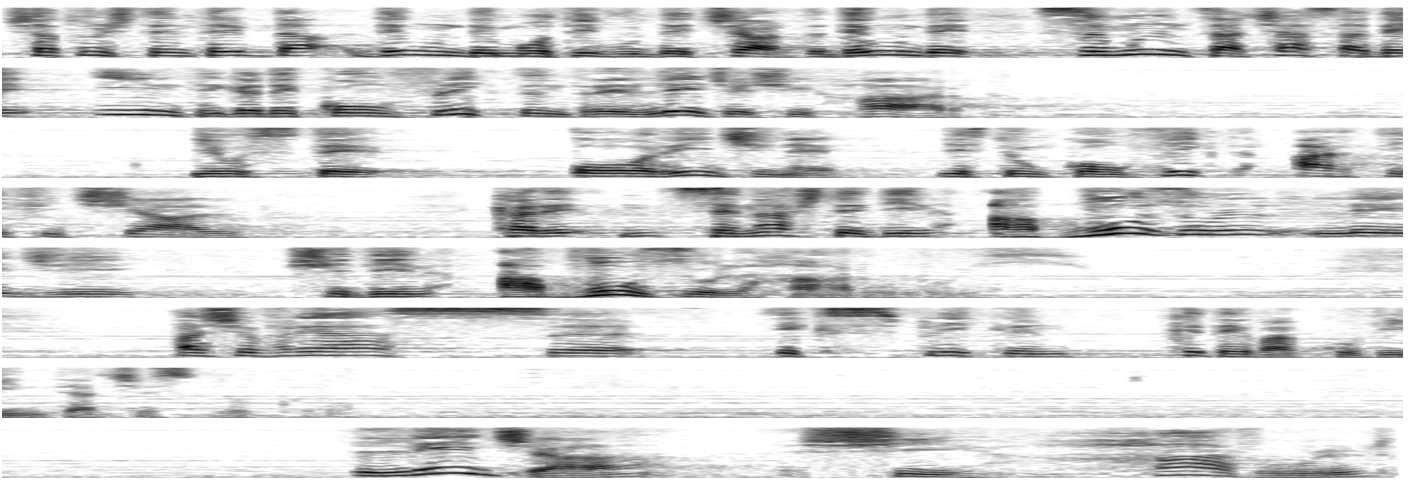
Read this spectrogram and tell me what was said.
Și atunci te întreb, da, de unde motivul de ceartă? De unde sămânța aceasta de intrigă, de conflict între lege și har? Este o origine, este un conflict artificial care se naște din abuzul legii și din abuzul harului. Aș vrea să explic în câteva cuvinte acest lucru. Legea și harul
